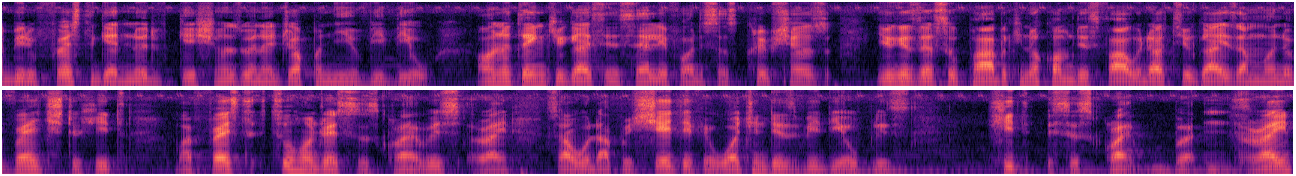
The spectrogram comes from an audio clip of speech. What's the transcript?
to be the first to get notifications when I drop a new video. I want to thank you guys sincerely for the subscriptions. You guys are superb. I cannot come this far without you guys. I'm on the verge to hit my first 200 subscribers. right? So I would appreciate if you're watching this video, please hit the subscribe button. Right.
